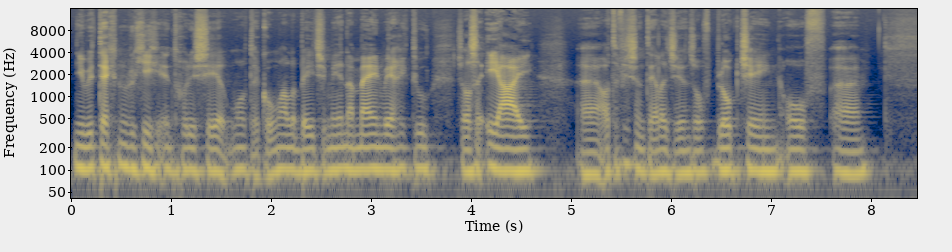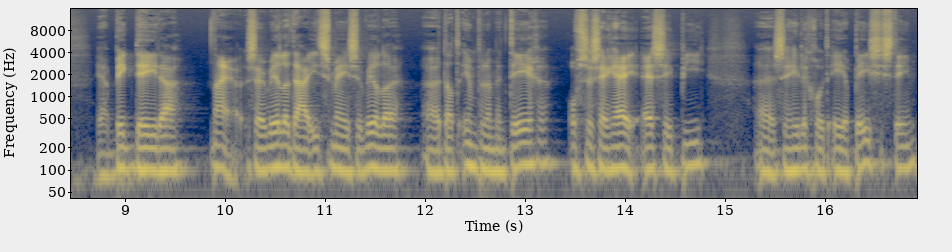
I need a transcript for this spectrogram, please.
nieuwe technologie geïntroduceerd wordt. Ik kom wel een beetje meer naar mijn werk toe, zoals AI, artificial intelligence of blockchain of ja, big data. Nou ja, zij willen daar iets mee. Ze willen dat implementeren. Of ze zeggen, hey, SAP is een hele groot ERP-systeem.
